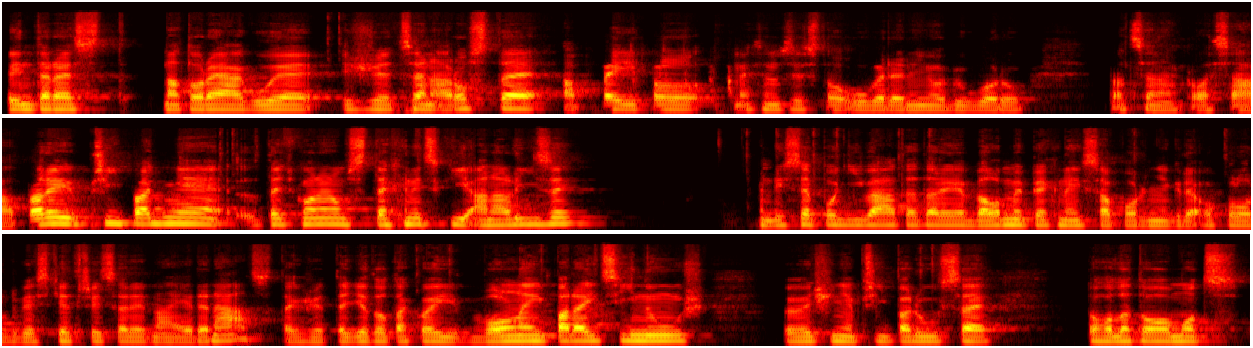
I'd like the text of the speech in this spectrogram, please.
Pinterest na to reaguje, že cena roste a PayPal, myslím si z toho uvedeného důvodu, ta cena klesá. Tady případně teď jenom z technické analýzy, když se podíváte, tady je velmi pěkný support někde okolo 231.11, takže teď je to takový volný padající nůž. Ve většině případů se tohle toho moc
